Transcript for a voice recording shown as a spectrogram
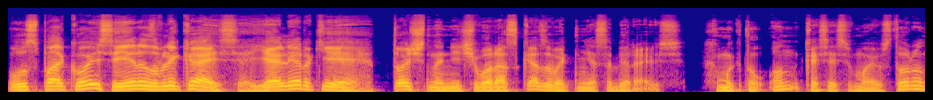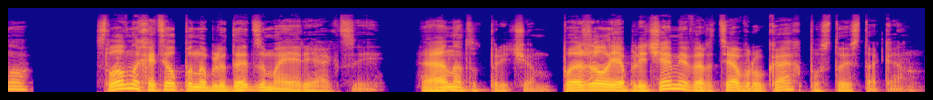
«Успокойся и развлекайся. Я Лерке точно ничего рассказывать не собираюсь», — хмыкнул он, косясь в мою сторону, словно хотел понаблюдать за моей реакцией. А она тут при чем? Пожал я плечами, вертя в руках пустой стакан.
